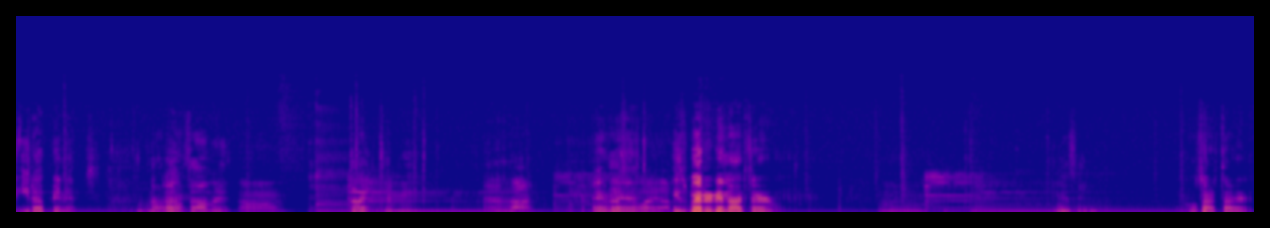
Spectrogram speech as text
eat up innings. No, Um, a solid um, threat to me. And I, Hey man, I'm- he's better than our third. mm, is he? Who's our third?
